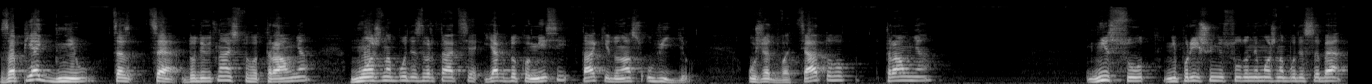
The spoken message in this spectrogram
за 5 днів, це, це до 19 травня, можна буде звертатися як до комісій, так і до нас у відділ. Уже 20 травня ні суд, ні по рішенню суду не можна буде себе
